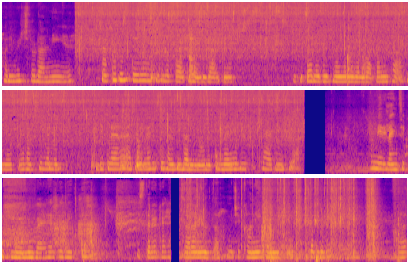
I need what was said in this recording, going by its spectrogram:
हरी मिर्च तो डालनी ही है। सरसों के तेल में मुझे तो लगता है कि हल्दी डालती हूँ। क्योंकि पहले तो इतना येलो येलो आता नहीं था अभी ऐसे अलग से येलो दिख रहा है ना, ऐसे लग रहा है जैसे हल्दी डाली हो, लेकिन मैंने अभी कुछ ऐड नहीं किया। मेरी लाइन से कुछ मान मंगवाया है तो देखते हैं। इस तरह का है। ज़्यादा नहीं होता मुझे खाने ही खाने होते कभी कभी और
